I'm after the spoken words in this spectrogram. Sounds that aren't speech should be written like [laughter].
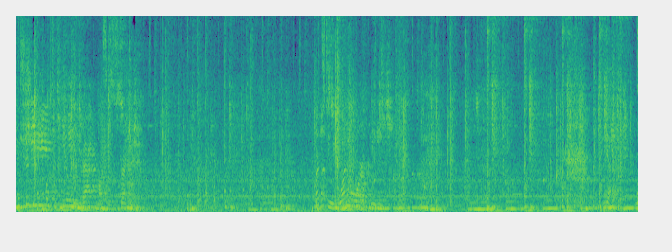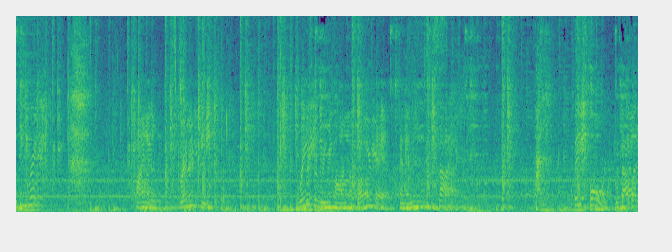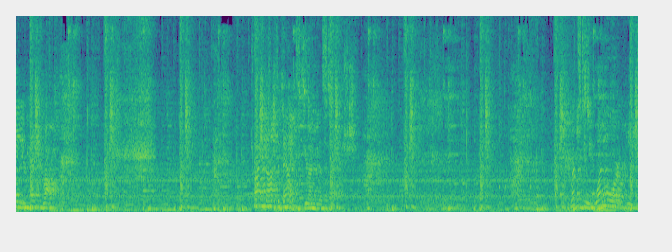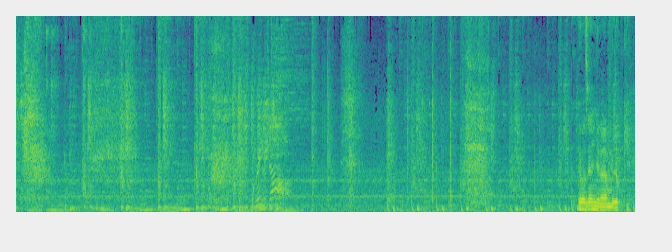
You should be able to feel your back muscles stretching. Do one more of each. Yes, looking great. Finally, spread your feet. Raise the ring con above your head and lean to the side. Face forward without letting your head drop. Try not to bounce during this stretch. Let's do one more of each. Great job. Jó, az ennyire nem vagyok ki.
